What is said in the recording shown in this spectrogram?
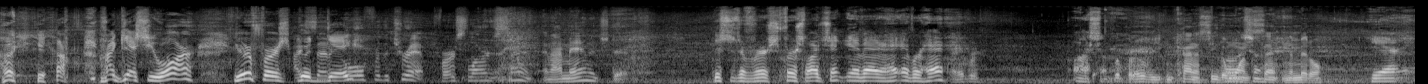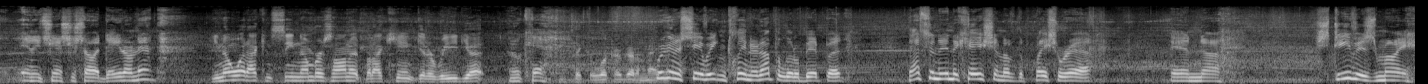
yeah, I guess you are. Your first good I good set dig. a goal for the trip, first large cent, and I managed it. This is the first first large cent you have ever had. Ever Awesome. flip it over, you can kind of see the one Awesome. cent in the middle. Yeah. Any chance you saw a date on that? You know what? I can see numbers on it, but I can't get a read yet. Okay. Take a look. I've got a magnet. We're gonna see if we can clean it up a little bit, but that's an indication of the place we're at. And uh, Steve is my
